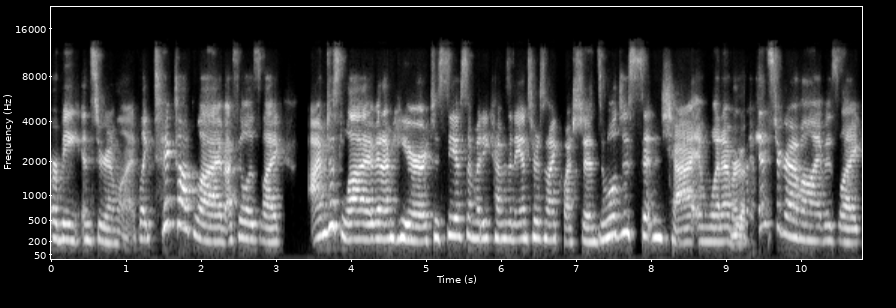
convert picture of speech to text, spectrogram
or being Instagram live. Like TikTok live, I feel is like, I'm just live and I'm here to see if somebody comes and answers my questions and we'll just sit and chat and whatever. Yeah. But Instagram live is like,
